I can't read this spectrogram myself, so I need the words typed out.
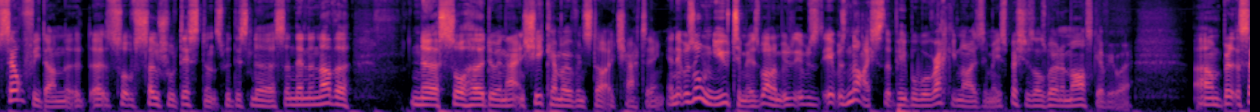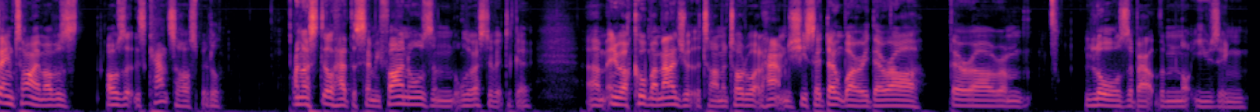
selfie done at, at sort of social distance with this nurse, and then another nurse saw her doing that, and she came over and started chatting. And it was all new to me as well. I mean, it was it was nice that people were recognising me, especially as I was wearing a mask everywhere. Um, but at the same time, I was I was at this cancer hospital, and I still had the semi-finals and all the rest of it to go. Um, anyway, I called my manager at the time and told her what happened. She said, "Don't worry, there are there are um, laws about them not using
